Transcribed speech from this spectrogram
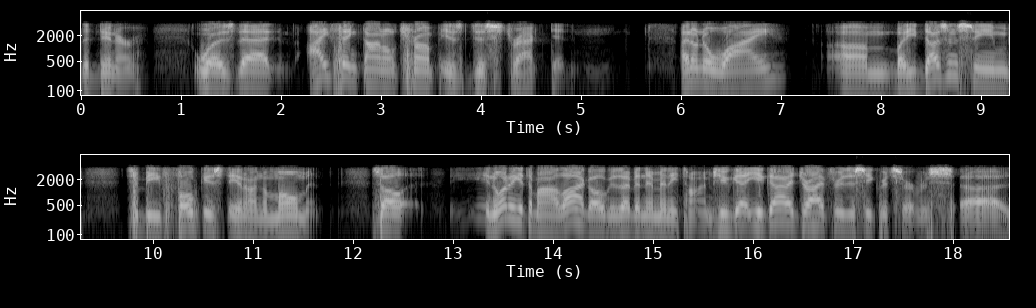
the dinner was that I think Donald Trump is distracted. I don't know why, um, but he doesn't seem to be focused in on the moment. So, in order to get to Mar-a-Lago, because I've been there many times, you get you got to drive through the Secret Service uh,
